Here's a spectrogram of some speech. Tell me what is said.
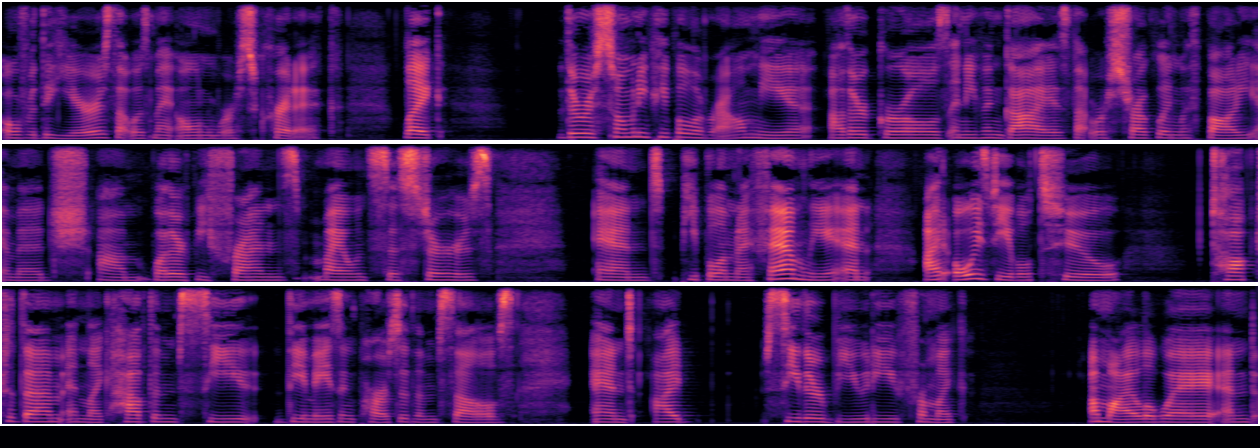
over the years that was my own worst critic like there were so many people around me, other girls and even guys that were struggling with body image, um, whether it be friends, my own sisters, and people in my family. And I'd always be able to talk to them and like have them see the amazing parts of themselves. And I'd see their beauty from like a mile away and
